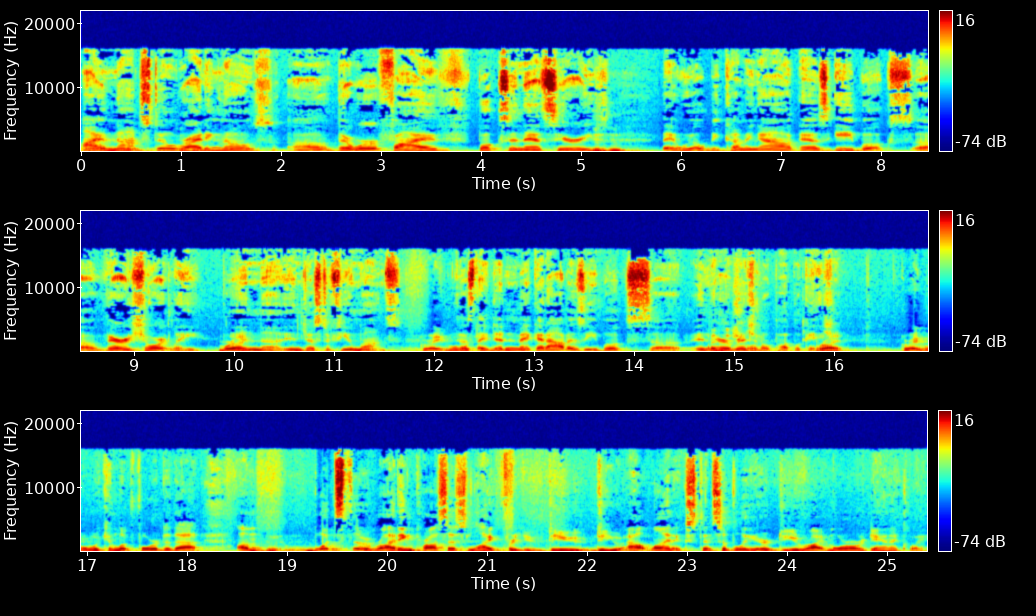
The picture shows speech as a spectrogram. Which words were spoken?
I am not still writing those. Uh, there were five books in that series. They will be coming out as ebooks uh, very shortly, Right. in uh, in just a few months. Great. Well, we because they didn't make it out as ebooks uh, in their Initially. original publication. Right. Great. Well, we can look forward to that. Um, what's the writing process like for you? Do you do you outline extensively, or do you write more organically?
